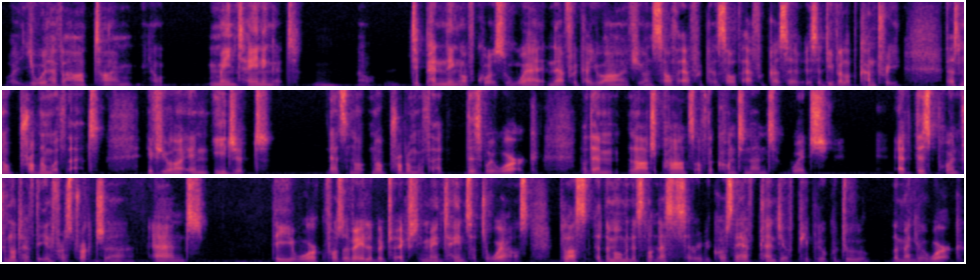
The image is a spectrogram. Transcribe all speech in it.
well, you will have a hard time, you know, maintaining it. Mm. Depending, of course, where in Africa you are. If you're in South Africa, South Africa is a, is a developed country. There's no problem with that. If you are in Egypt, that's not no problem with that. This will work. But there are large parts of the continent which at this point do not have the infrastructure and the workforce available to actually maintain such a warehouse. Plus, at the moment, it's not necessary because they have plenty of people who could do the manual work.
